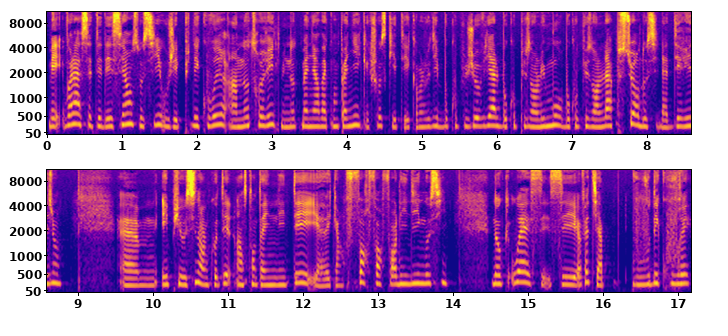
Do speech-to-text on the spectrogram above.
Mais voilà, c'était des séances aussi où j'ai pu découvrir un autre rythme, une autre manière d'accompagner, quelque chose qui était, comme je vous dis, beaucoup plus jovial, beaucoup plus dans l'humour, beaucoup plus dans l'absurde aussi, la dérision. Euh, et puis aussi dans le côté instantanéité et avec un fort, fort, fort leading aussi. Donc ouais, c'est en fait, y a, vous vous découvrez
